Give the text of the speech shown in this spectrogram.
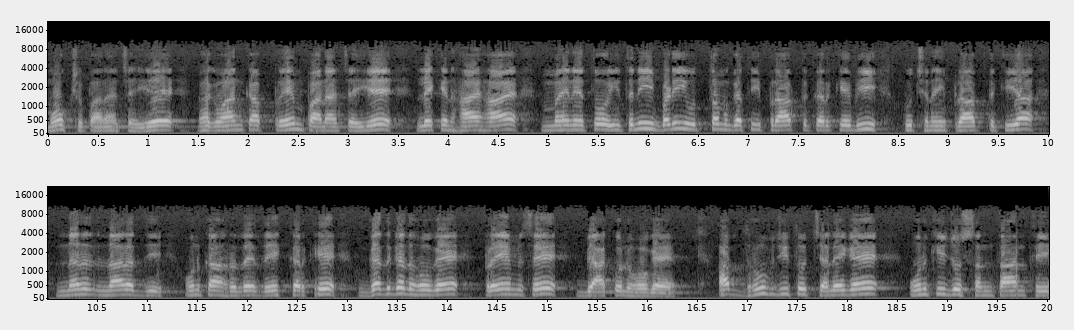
मोक्ष पाना चाहिए भगवान का प्रेम पाना चाहिए लेकिन हाय हाय मैंने तो इतनी बड़ी उत्तम गति प्राप्त करके भी कुछ नहीं प्राप्त किया। नर, नारद जी उनका हृदय देख करके गदगद हो गए प्रेम से व्याकुल हो गए। अब ध्रुव जी तो चले गए, उनकी जो संतान थी,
